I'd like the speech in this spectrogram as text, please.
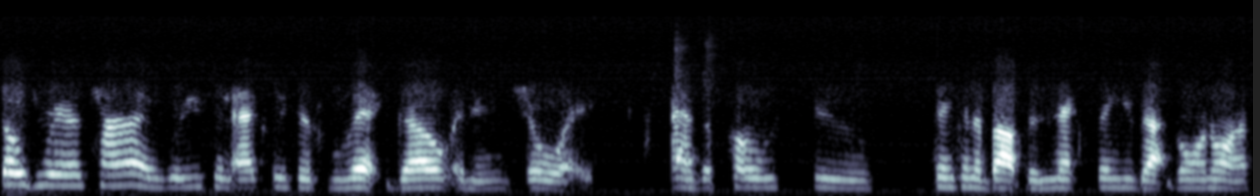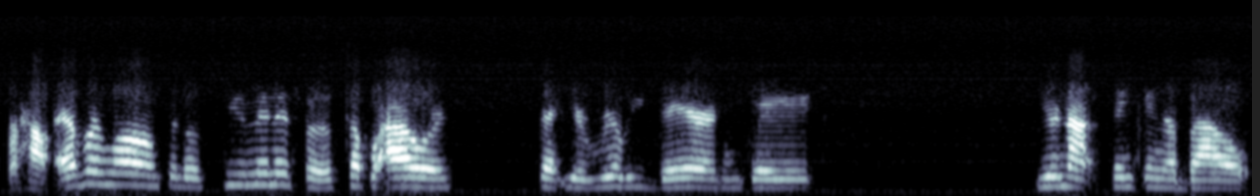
those rare times where you can actually just let go and enjoy as opposed to thinking about the next thing you got going on for however long, for those few minutes, for those couple hours that you're really there and engaged. You're not thinking about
